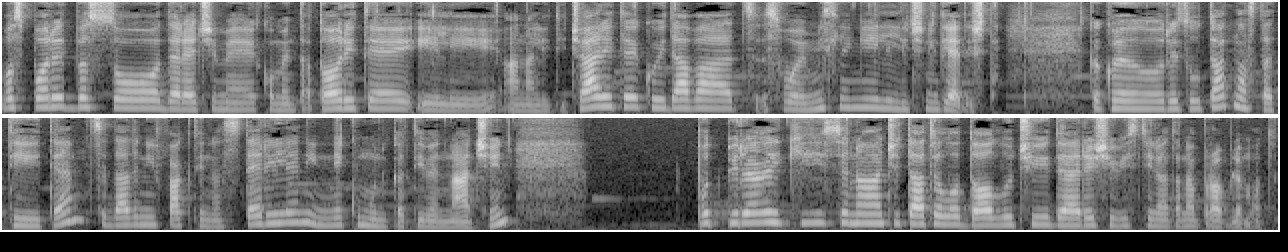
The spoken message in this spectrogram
во споредба со, да речеме, коментаторите или аналитичарите кои даваат своје мислење или лични гледишта. Како резултат на статиите се дадени факти на стерилен и некомуникативен начин, подпирајќи се на читателот да одлучи да ја реши вистината на проблемот.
